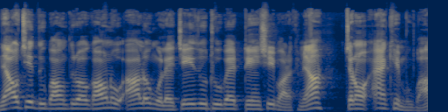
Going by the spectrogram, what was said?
မြောက်ချစ်သူပေါင်းသူတော်ကောင်းတို့အားလုံးကိုလည်းကျေးဇူးထူးပဲတင်ရှိပါတယ်ခင်ဗျာကျွန်တော်အန့်ခင်မူပါ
